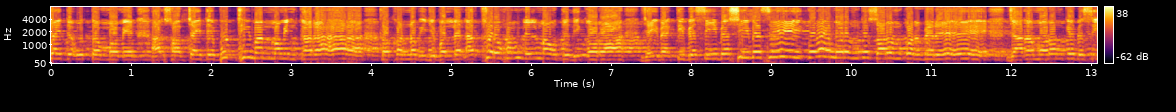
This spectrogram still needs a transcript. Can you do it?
চাইতে উত্তম মমেন। আর সব চাইতে বুদ্ধিমান মমিন কারা? তখন নবীজি বললেন আক্ষর লিল মাউত দিকরা যেই ব্যক্তি বেশি বেশি বেশি করে মরণকে স্মরণ করবে রে। যারা মরণকে বেশি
